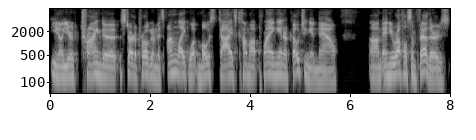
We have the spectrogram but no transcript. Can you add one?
you know you're trying to start a program that's unlike what most guys come up playing in or coaching in now um, and you ruffle some feathers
